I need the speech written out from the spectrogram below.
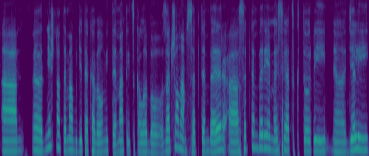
A e, dnešná téma bude taká veľmi tematická, lebo začal nám september a september je mesiac, ktorý e, delí e,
